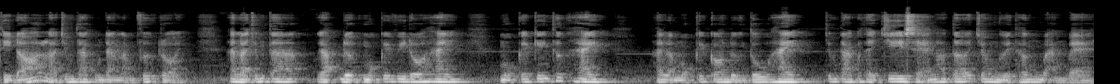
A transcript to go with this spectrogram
Thì đó là chúng ta cũng đang làm phước rồi hay là chúng ta gặp được một cái video hay, một cái kiến thức hay hay là một cái con đường tu hay, chúng ta có thể chia sẻ nó tới cho người thân, bạn bè,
